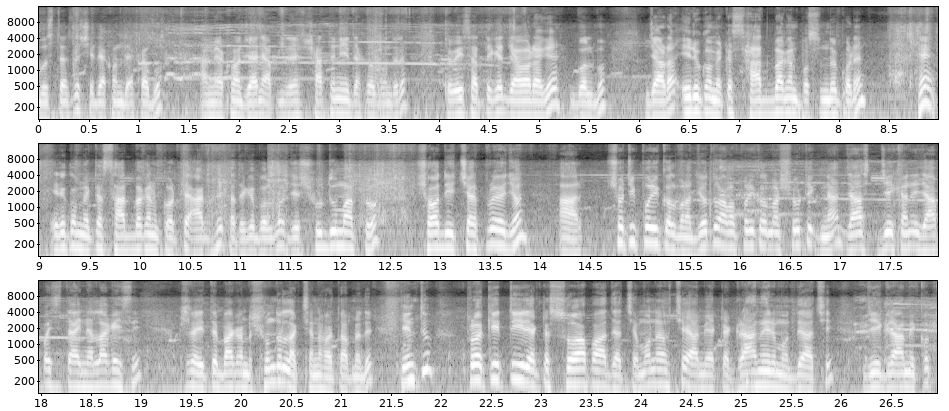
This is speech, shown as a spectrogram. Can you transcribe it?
অবস্থা আছে, সেটা এখন দেখাবো। আমি এখন জানি আপনাদের সাথে নিয়ে দেখাবো বন্ধুরা। তো এই সাদ থেকে যাওয়ার আগে বলব, যারা এরকম একটা সাদ বাগান পছন্দ করেন হ্যাঁ এরকম একটা সাদ বাগান করতে আগ্রহী, তাদেরকে বলব যে শুধুমাত্র সদ ইচ্ছার প্রয়োজন আর সঠিক পরিকল্পনা, যেহেতু আমার পরিকল্পনা সঠিক না জাস্ট যেখানে যা পাইছি তাই না লাগাইছি। আসলে এতে বাগানটা সুন্দর লাগছে না হয়তো আপনাদের। কিন্তু প্রকৃতির একটা ছোঁয়া পাওয়া যাচ্ছে। মনে হচ্ছে আমি একটা গ্রামের মধ্যে আছি। যে গ্রামে কত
